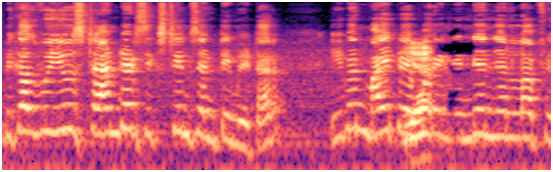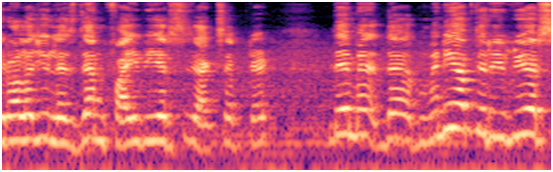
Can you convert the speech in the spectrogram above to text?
because we use standard 16 centimeter even my paper Yeah. in indian journal of urology less than 5 years is accepted they may, the many of the reviewers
